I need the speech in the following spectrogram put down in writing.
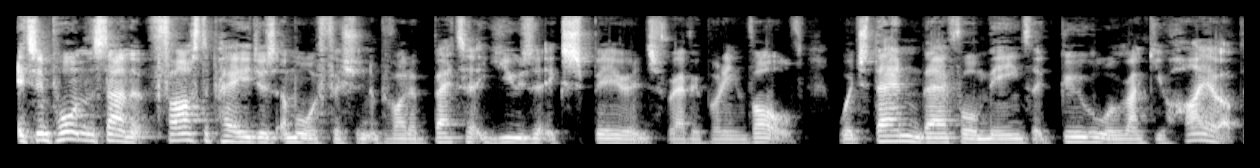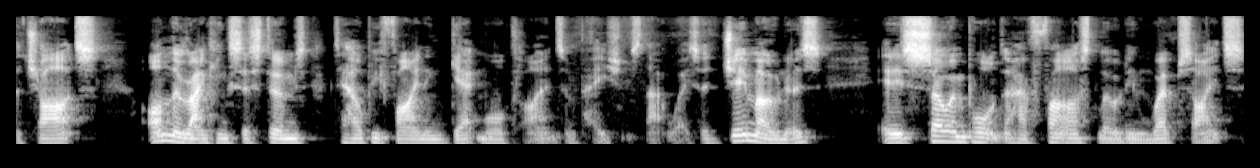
it's important to understand that faster pages are more efficient and provide a better user experience for everybody involved, which then therefore means that Google will rank you higher up the charts on the ranking systems to help you find and get more clients and patients that way. So, gym owners, it is so important to have fast loading websites.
